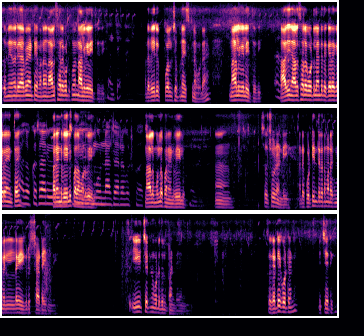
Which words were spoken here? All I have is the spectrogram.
తొమ్మిది వందల యాభై అంటే మనం నాలుగు సార్లు కొట్టుకుని నాలుగు వేలు అవుతుంది. అంటే వెయ్యి రూపాయలు చొప్పున వేసుకున్నా కూడా నాలుగు వేలు అవుతుంది. అది నాలుగు సార్లు కొట్టాలంటే దగ్గర దగ్గర ఎంత? పన్నెండు వేలు, పదమూడు వేలు. మూడు నాలుగు సార్లు కొట్టుకోవచ్చు. నాలుగు ముళ్ళ పన్నెండు వేలు. సో చూడండి అంటే కొట్టిన తర్వాత మనకు మెల్లగా ఎగురు స్టార్ట్ అయింది. సో ఈ చెట్టును కూడా దులపండి. సో గట్టిగా కొట్టండి మీ చేతికి.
